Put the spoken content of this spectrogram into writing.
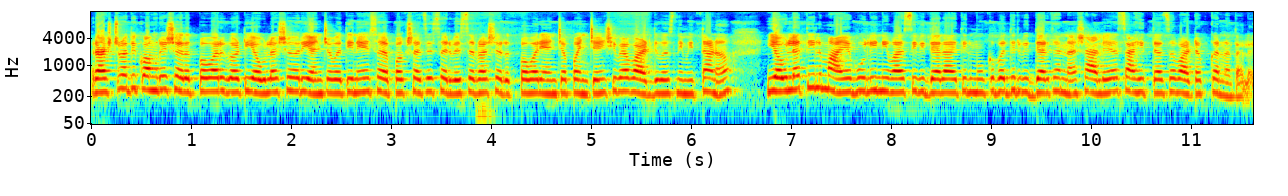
राष्ट्रवादी काँग्रेस शरद पवार गट येवला शहर यांच्या वतीने स- पक्षाचे सर्वेसर्वा शरद पवार यांच्या पंच्याऐंशीव्या वाढदिवस निमित्तानं येवल्यातील मायबोली निवासी विद्यालयातील मूकबधीर विद्यार्थ्यांना शालेय साहित्याचं वाटप करण्यात आलं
